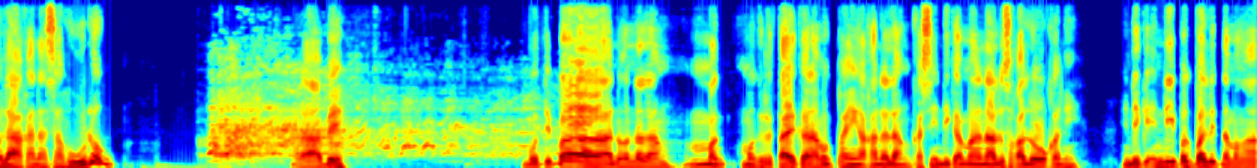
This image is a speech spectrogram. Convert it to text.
Wala ka na sa hulog. Grabe. Buti pa ano na lang mag, mag-retire ka na magpahinga ka na lang kasi hindi ka manalo sa kalokan eh hindi hindi pagpalit ng mga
